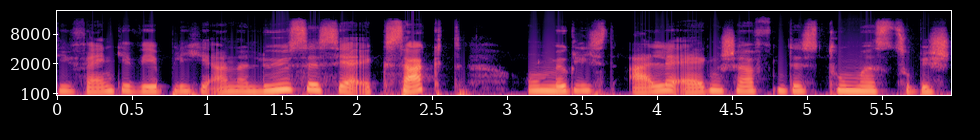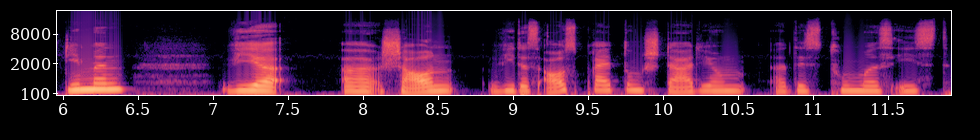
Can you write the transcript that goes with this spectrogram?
die feingewebliche Analyse sehr exakt, um möglichst alle Eigenschaften des Tumors zu bestimmen. Wir äh, schauen, wie das Ausbreitungsstadium äh, des Tumors ist.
